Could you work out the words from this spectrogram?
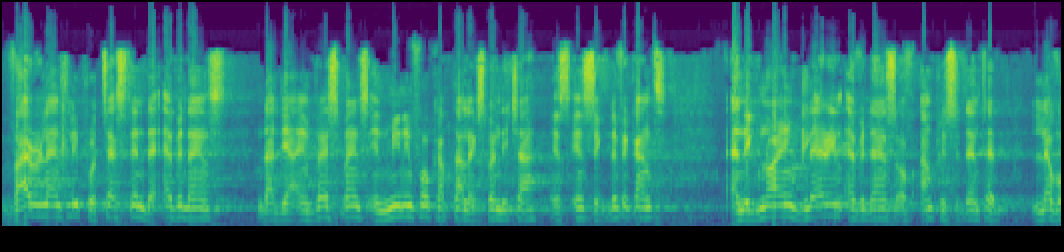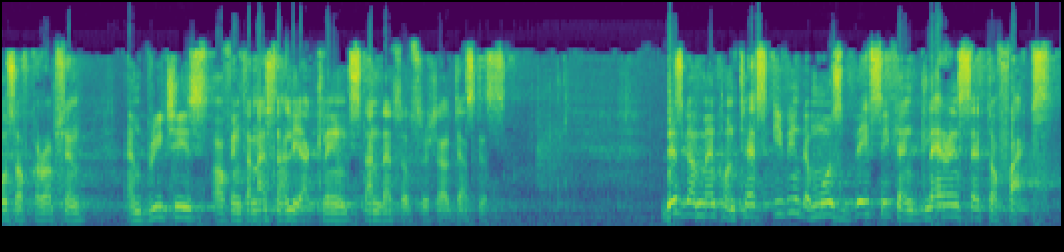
virulently protesting the evidence that their investments in meaningful capital expenditure is insignificant, and ignoring glaring evidence of unprecedented levels of corruption and breaches of internationally acclaimed standards of social justice. This government contests even the most basic and glaring set of facts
